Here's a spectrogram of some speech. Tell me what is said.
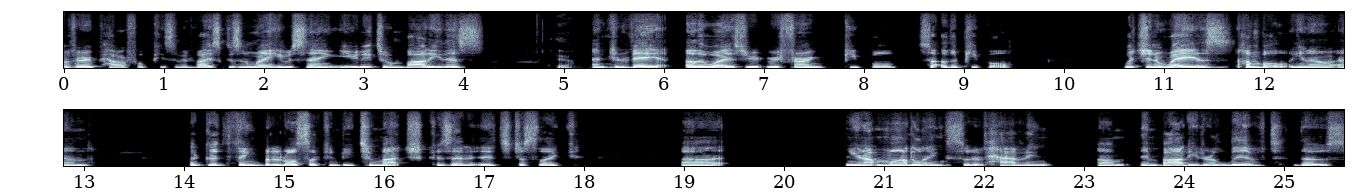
a very powerful piece of advice because in a way he was saying you need to embody this yeah. and convey it. Otherwise you're referring people to other people which in a way is humble you know and a good thing but it also can be too much because then it's just like uh you're not modeling sort of having um embodied or lived those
